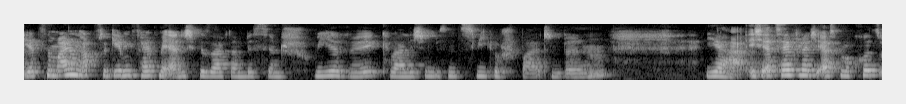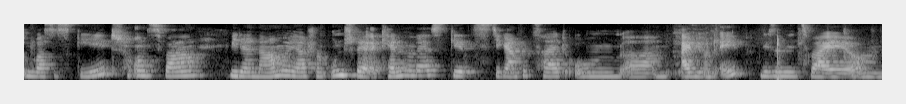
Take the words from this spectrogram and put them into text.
jetzt eine Meinung abzugeben, fällt mir ehrlich gesagt ein bisschen schwierig, weil ich ein bisschen zwiegespalten bin. Ja, ich erzähle vielleicht erstmal kurz, um was es geht. Und zwar wie der Name ja schon unschwer erkennen lässt, geht es die ganze Zeit um ähm, Ivy und Ape. Die sind die zwei ähm,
